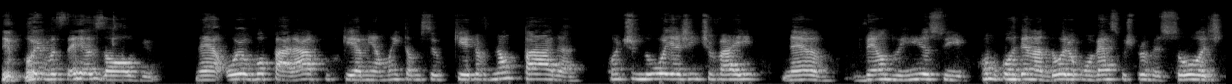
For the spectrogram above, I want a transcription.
Depois você resolve. né? Ou eu vou parar porque a minha mãe está não sei o quê. Não para, continua e a gente vai, né, vendo isso e como coordenadora eu converso com os professores.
